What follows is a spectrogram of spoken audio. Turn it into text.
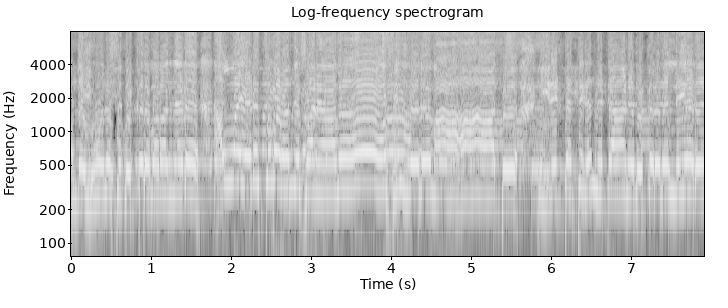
എന്റെ യൂനിസ് ദിക്കർ പറഞ്ഞത് അല്ല എടുത്തു പറഞ്ഞു. ഇരുട്ടത്തിരുന്നിട്ടാണ് ദിക്കർ ചൊല്ലിയത്.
